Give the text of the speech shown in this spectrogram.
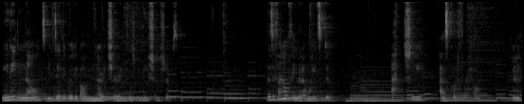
You need now to be deliberate about nurturing those relationships. There's a final thing that I want you to do. Actually ask God for help. Mm.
